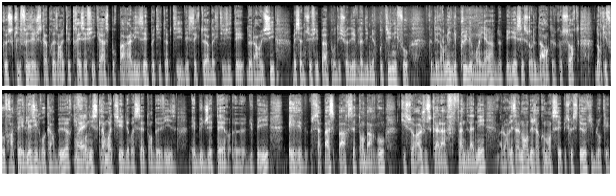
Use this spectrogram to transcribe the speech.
que ce qu'ils faisaient jusqu'à présent était très efficace pour paralyser petit à petit des secteurs d'activité de la Russie, mais ça ne suffit pas pour dissuader Vladimir Poutine. Il faut que désormais il n'ait plus les moyens de payer ses soldats en quelque sorte. Donc il faut frapper les hydrocarbures qui Ouais. fournissent la moitié des recettes en devises et budgétaires euh, du pays. Et ça passe par cet embargo qui sera jusqu'à la fin de l'année. Alors les Allemands ont déjà commencé, puisque c'était eux qui bloquaient.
